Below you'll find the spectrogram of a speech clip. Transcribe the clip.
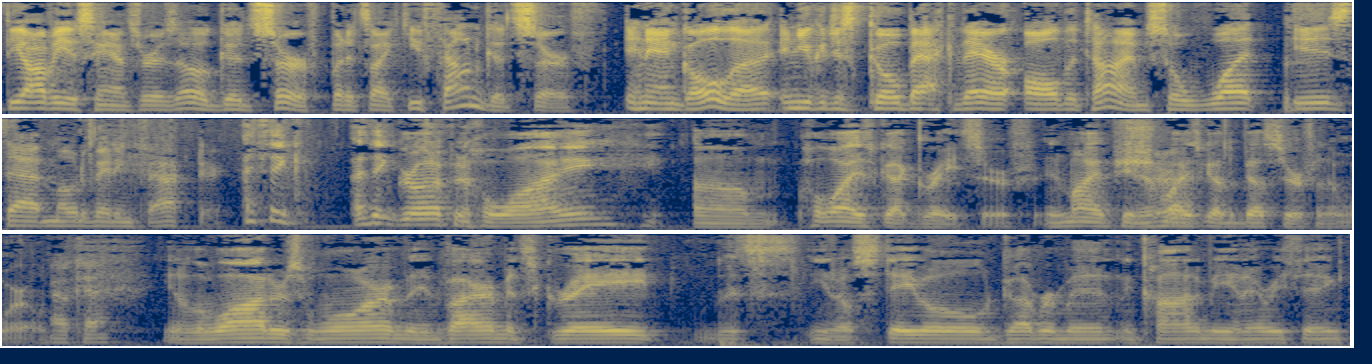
the obvious answer is, oh, good surf. But it's like you found good surf in Angola, and you could just go back there all the time. So, what is that motivating factor? I think I think growing up in Hawaii, um, Hawaii's got great surf. In my opinion, Sure. Hawaii's got the best surf in the world. Okay. You know, the water's warm, the environment's great, it's you know stable government, economy, and everything,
